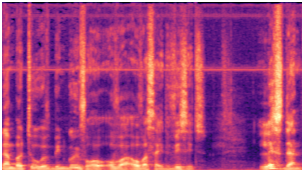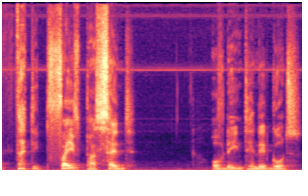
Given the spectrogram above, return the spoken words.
Number two, we've been going for over, oversight visits. Less than 35% of the intended goods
